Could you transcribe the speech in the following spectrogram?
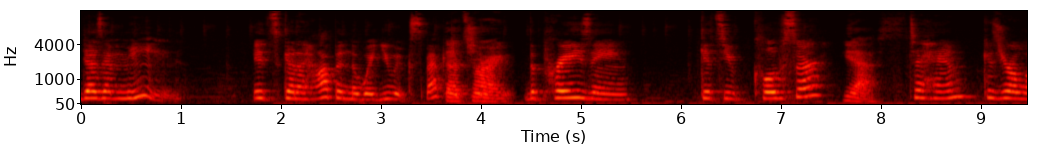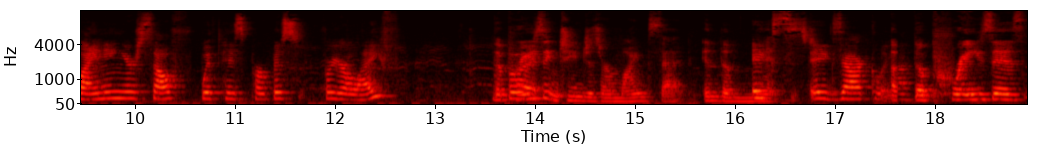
doesn't mean it's gonna happen the way you expect That's it to. right. The praising gets you closer Yes. to Him because you're aligning yourself with His purpose for your life. The But- praising changes our mindset in the Ex- midst. exactly. Uh, the praises,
